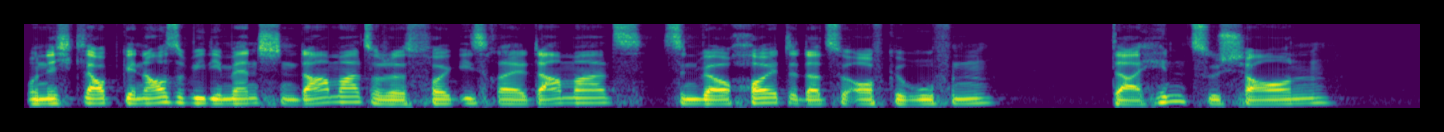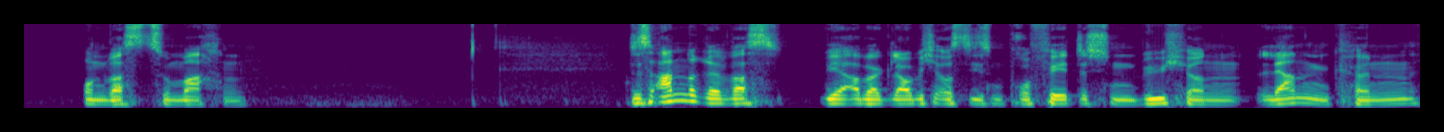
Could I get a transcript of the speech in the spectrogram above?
Und ich glaube, genauso wie die Menschen damals oder das Volk Israel damals, sind wir auch heute dazu aufgerufen, da hinzuschauen und was zu machen. Das andere, was wir aber, glaube ich, aus diesen prophetischen Büchern lernen können,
